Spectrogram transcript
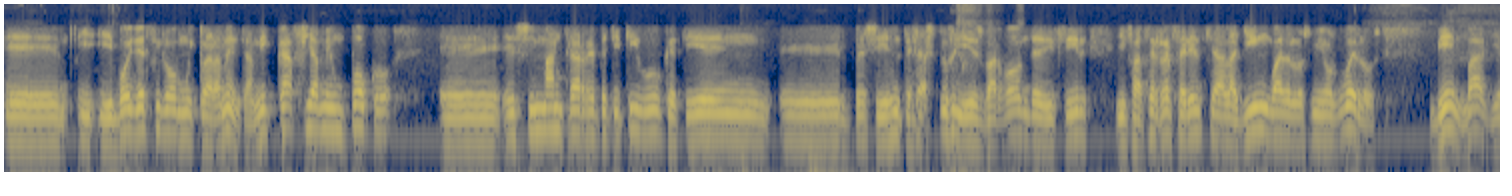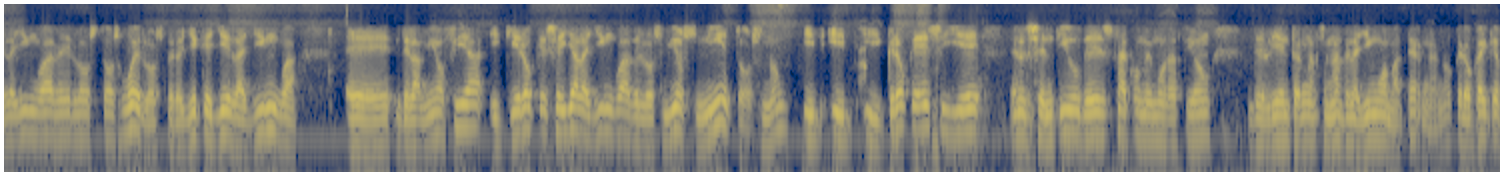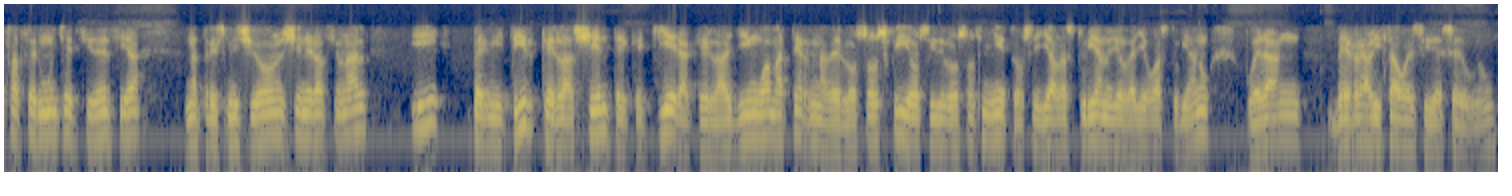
eh, y, voy a decirlo muy claramente, a mí cáfiame un poco eh, ese mantra repetitivo que tiene el presidente de Asturias, Barbón, de decir y hacer referencia a la lengua de los míos vuelos. Bien, vale, y la lengua de los dos vuelos, pero ye que la lengua eh, de la miofía y quiero que sea la lengua de los míos nietos, ¿no? Y, creo que ese es el sentido de esta conmemoración del Día Internacional de la Lengua Materna, ¿no? Creo que hay que hacer mucha incidencia en la transmisión generacional y permitir que la gente que quiera que la lengua materna de los sus fíos y de los sus nietos, y ya el asturiano y el gallego asturiano, puedan ver realizado ese deseo, ¿no?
